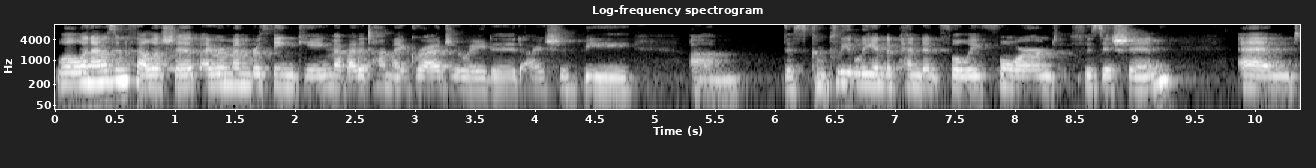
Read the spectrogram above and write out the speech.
Well, when I was in fellowship, I remember thinking that by the time I graduated, I should be um, this completely independent, fully formed physician and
